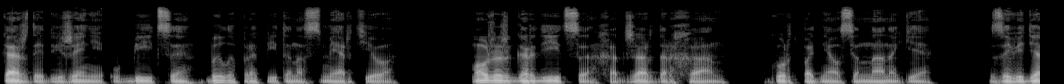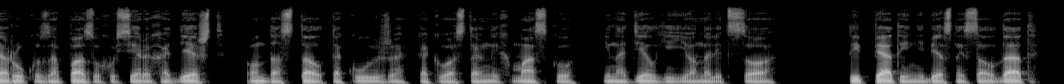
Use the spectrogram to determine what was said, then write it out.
каждое движение убийцы было пропитано смертью. «Можешь гордиться, Хаджар Дархан!» Гурт поднялся на ноги. Заведя руку за пазуху серых одежд, он достал такую же, как у остальных, маску и надел ее на лицо. «Ты пятый небесный солдат,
